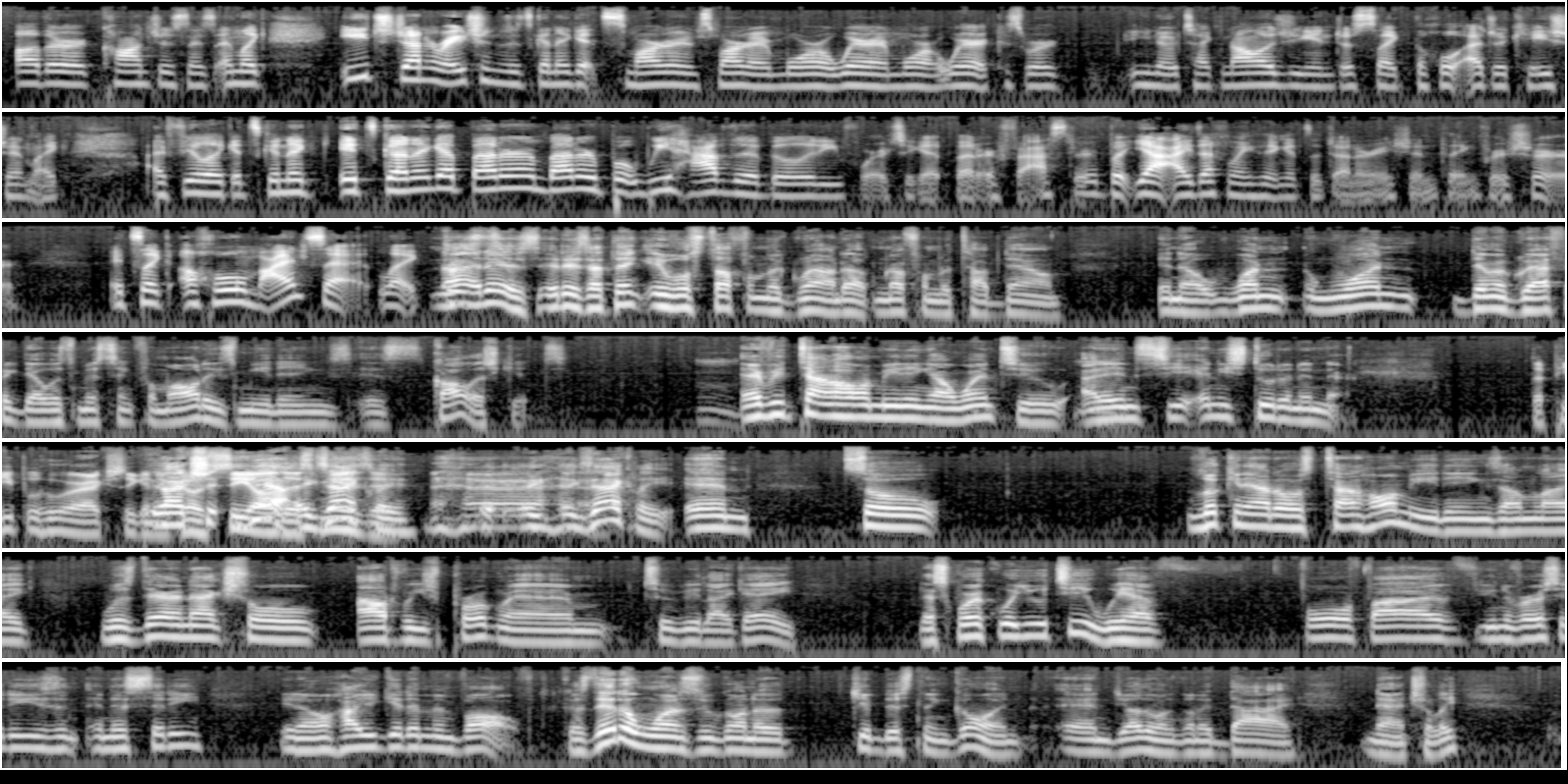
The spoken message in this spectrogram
other consciousness and like each generation is going to get smarter and smarter and more aware and more aware because we're you know technology and just like the whole education like i feel like it's gonna it's gonna get better and better but we have the ability for it to get better faster but yeah i definitely think it's a generation thing for sure it's like a whole mindset. Like No, it is it is I think it will start from the ground up, not from the top down. You know, one one demographic that was missing from all these meetings is college kids. Mm. Every town hall meeting I went to, I mm. didn't see any student in there. The people who are actually going to go see yeah, all this exactly. music. Exactly. And so, looking at those town hall meetings, I'm like, was there an actual outreach program to be like, hey, let's work with UT. We have four or five universities in, in this city. You know, how you get them involved? Because they're the ones who are going to keep this thing going, and the other one's going to die naturally.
